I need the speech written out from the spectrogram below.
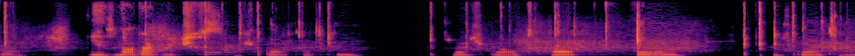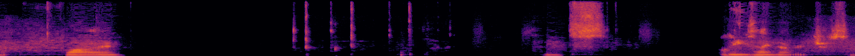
though. He is not that rich. Slash Bell Top 2. Slash Top 4. Slash Baltop 5. Six. Okay, he's not even that rich. So.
